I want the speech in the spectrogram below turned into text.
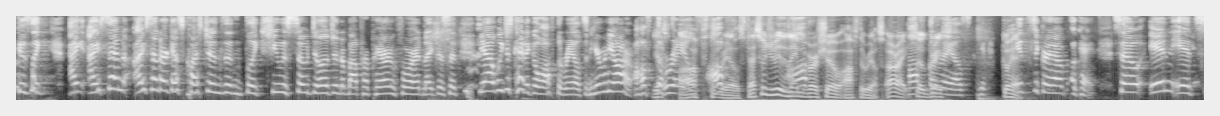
because like I I send I send our guest questions, and like she was so diligent about preparing for it, and I just said, yeah, we just kind of go off the rails, and here we are off Yes, the rails, off the rails. That's what should be the name of our show. Off the rails. All right. off so the Grace, rails. go ahead. Instagram. Okay. So in its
